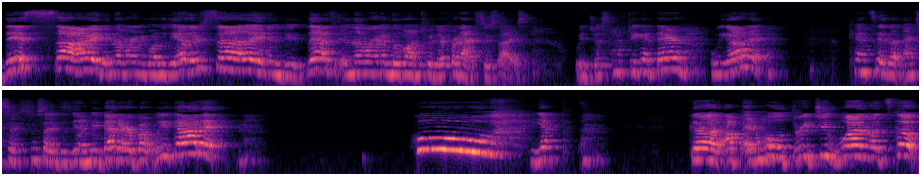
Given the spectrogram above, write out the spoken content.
this side, and then we're to go to the other side and do that, and then we're to move on to a different exercise. We just have to get there. We got it. Can't say that next exercise is to be better, but we got it. Whoo! Yep. Good. Up and hold. Three, two, one. Let's go.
